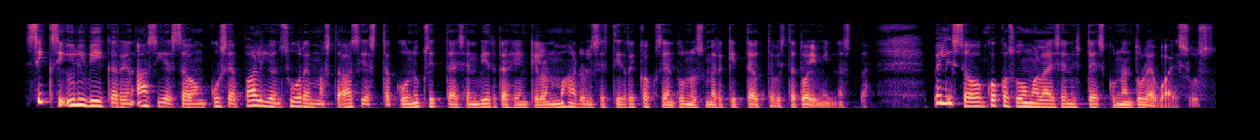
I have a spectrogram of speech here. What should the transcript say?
Siksi yliviikarin asiassa on kuse paljon suuremmasta asiasta kuin yksittäisen virkahenkilön mahdollisesti rikokseen tunnusmerkit täyttävistä toiminnasta. Pelissä on koko suomalaisen yhteiskunnan tulevaisuus.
